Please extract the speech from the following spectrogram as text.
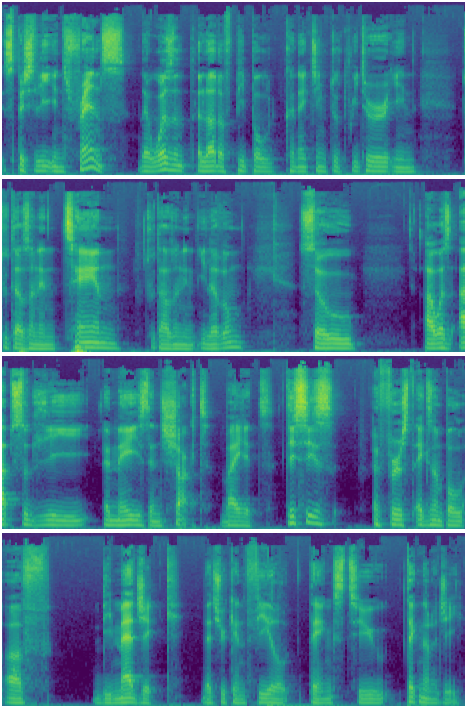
especially in France, there wasn't a lot of people connecting to Twitter in 2010, 2011. So I was absolutely amazed and shocked by it. This is a first example of the magic that you can feel thanks to technology.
